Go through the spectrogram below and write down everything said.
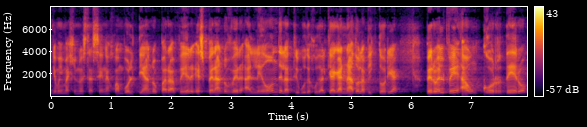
yo me imagino esta escena, Juan volteando para ver, esperando ver al león de la tribu de Judá, que ha ganado la victoria, pero él ve a un cordero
